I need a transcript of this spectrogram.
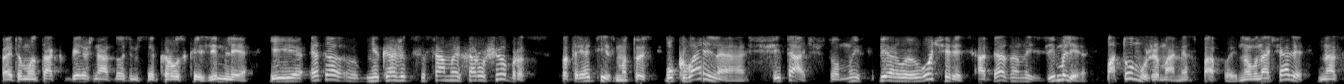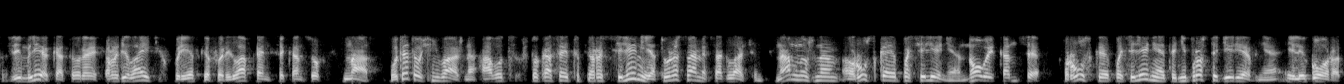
поэтому так бережно относимся к русской земле. И это, мне кажется, самый хороший образ патриотизма. То есть буквально считать, что мы в первую очередь обязаны земле, потом уже маме с папой, но вначале нас земле, которая родила этих предков, родила в конце концов нас. Вот это очень важно. А вот что касается расселения, я тоже с вами согласен. Нам нужно русское поселение, новый концепт. Русское поселение – это не просто деревня или город,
